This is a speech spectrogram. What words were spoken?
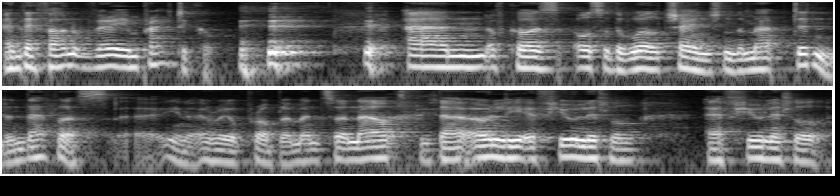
And they found it very impractical. and of course, also the world changed and the map didn't. And that was, uh, you know, a real problem. And so now there are only a few little a few little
